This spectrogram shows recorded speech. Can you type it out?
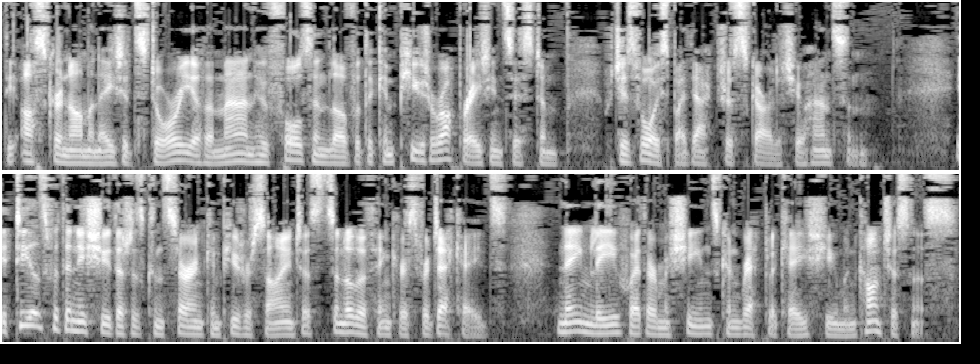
the Oscar nominated story of a man who falls in love with a computer operating system, which is voiced by the actress Scarlett Johansson. It deals with an issue that has concerned computer scientists and other thinkers for decades, namely whether machines can replicate human consciousness.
